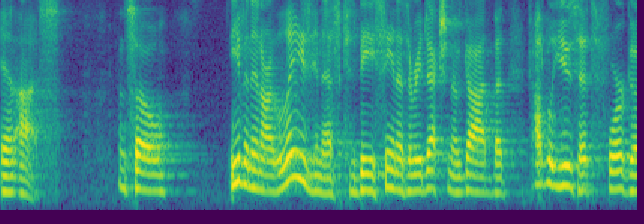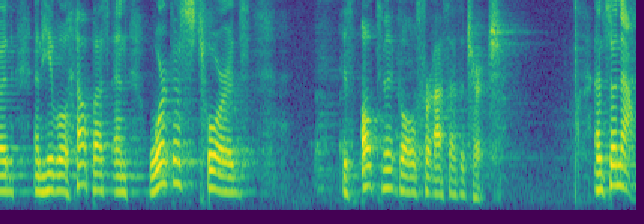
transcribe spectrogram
in us. And so, even in our laziness, can be seen as a rejection of God, but God will use it for good, and He will help us and work us towards his ultimate goal for us as a church. And so now,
